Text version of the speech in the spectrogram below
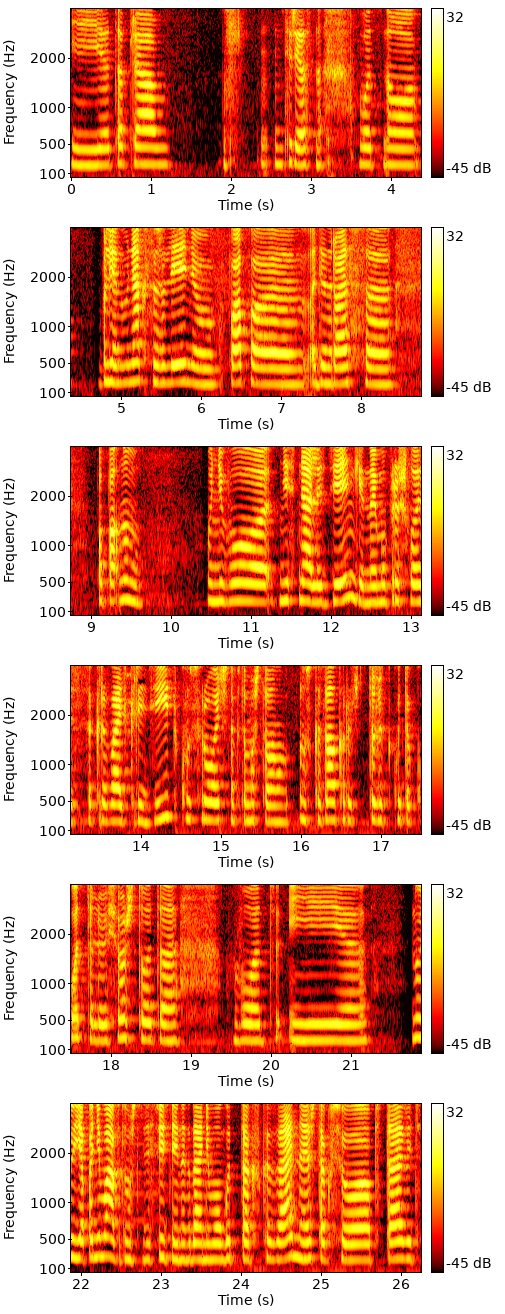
И это прям интересно. Вот, но, блин, у меня, к сожалению, папа один раз э, попал, ну, у него не сняли деньги, но ему пришлось закрывать кредитку срочно, потому что он ну, сказал, короче, то ли какой-то код, то ли еще что-то. Вот. И ну, я понимаю, потому что действительно иногда они могут так сказать, знаешь, так все обставить.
